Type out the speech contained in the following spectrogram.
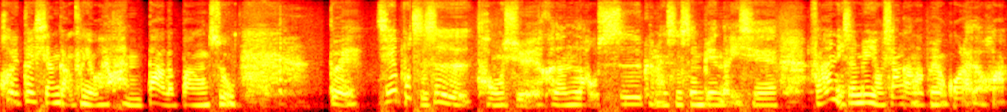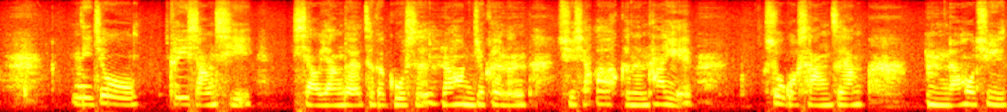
会对香港朋友有很大的帮助。对，其实不只是同学，可能老师，可能是身边的一些，反正你身边有香港的朋友过来的话。你就可以想起小杨的这个故事，然后你就可能去想啊，可能他也受过伤，这样，嗯，然后去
